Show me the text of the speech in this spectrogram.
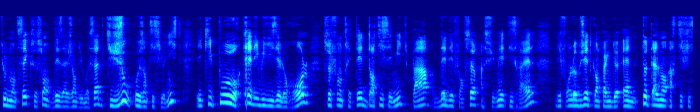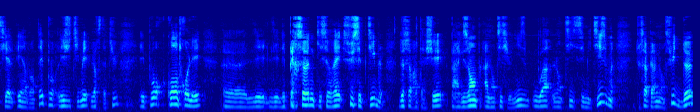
tout le monde sait que ce sont des agents du Mossad qui jouent aux antisionistes et qui, pour crédibiliser leur rôle, se font traiter d'antisémites par des défenseurs assumés d'Israël. Ils font l'objet de campagnes de haine totalement artificielles et inventées pour légitimer leur statut et pour contrôler euh, les, personnes qui seraient susceptibles de se rattacher, par exemple, à l'antisionisme ou à l'antisémitisme. Tout ça permet ensuite de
